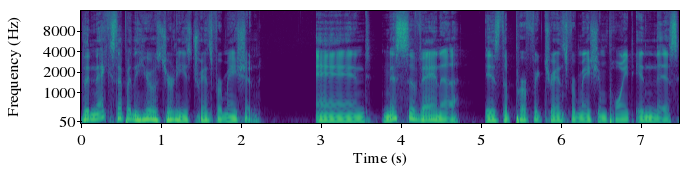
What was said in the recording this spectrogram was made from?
The next step in the hero's journey is transformation. And Miss Ivannah is the perfect transformation point in this.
